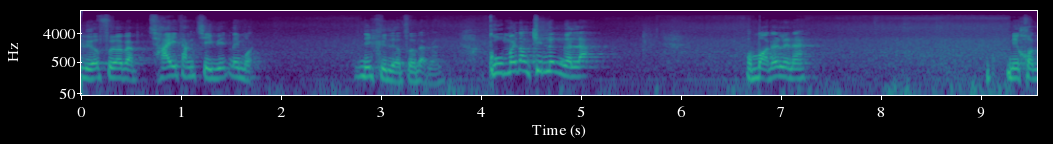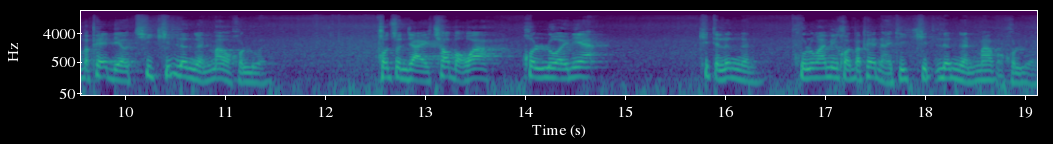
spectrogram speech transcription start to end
เหลือเฟือแบบใช้ทั้งชีวิตไม่หมด นี่คือเหลือเฟือแบบนั้น กูไม่ต้องคิดเรื่องเงินละผมบอกได้เลยนะ มีคนประเภทเดียวที่คิดเรื่องเงินมากกว่าคนรวย คนส่วนใหญ่ชอบบอกว่าคนรวยเนี่ย คิดแต่เรื่องเงิน คุณรู้ไหมมีคนประเภทไหนที่คิดเรื่องเงินมากกว่าคนรวย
